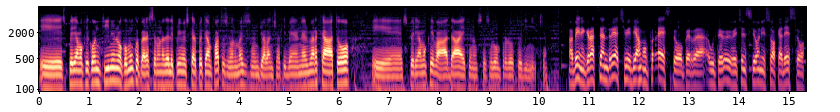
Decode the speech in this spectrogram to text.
e speriamo che continuino, comunque per essere una delle prime scarpe che hanno fatto secondo me si sono già lanciati bene nel mercato e speriamo che vada e che non sia solo un prodotto di nicchia. Va bene, grazie Andrea, ci vediamo presto per ulteriori recensioni. So che adesso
